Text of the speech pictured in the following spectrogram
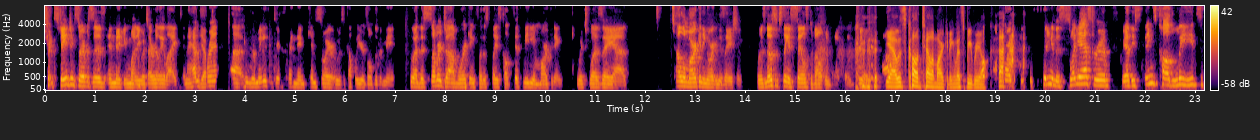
tr- exchanging services, and making money, which I really liked. And I had a yep. friend uh, who remains a dear friend named Kim Sawyer, who was a couple years older than me, who had this summer job working for this place called Fifth Medium Marketing, which was a uh, telemarketing organization. There was no such thing as sales development back then. yeah, it was called telemarketing. Let's be real. sitting in this sweaty ass room, we had these things called leads,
